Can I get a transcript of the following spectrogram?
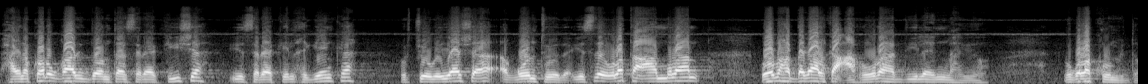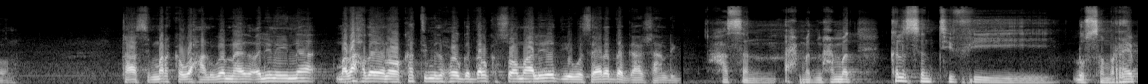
Waxayna kor u qaadi doontaa saraakiisha iyo saraakiil xigeenka horjoogayaasha aqoontooda iyo siday ula tacaamulaan goobaha dagaalka caruuraha haddii laynmahayo lagula kulmi doono. Taasi marka waxaan uga mahad celinaynaa madaxdaynoo ka timid xoogga dalka soomaaliyeed iyo wasaaradda gaashaandhig xasan axmed maxamed calson t v dhuusamareeb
